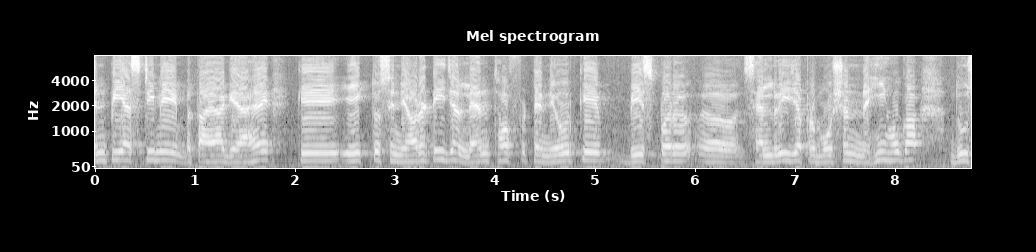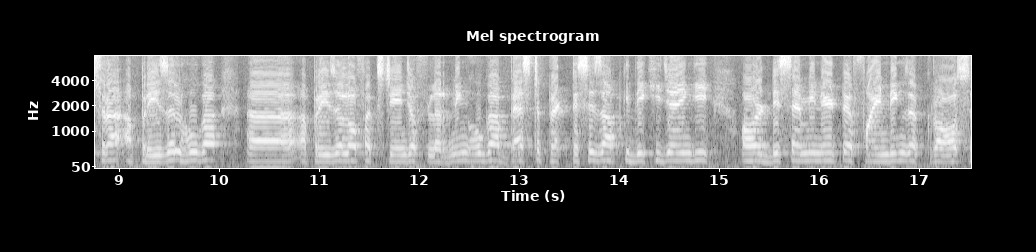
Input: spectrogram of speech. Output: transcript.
एनपीएसटी में बताया गया है कि एक तो सीनियोरिटी या लेंथ ऑफ़ टेन्योर के बेस पर सैलरी या प्रमोशन नहीं होगा। दूसरा अप्रेजल होगा। Appraisal of exchange of learning होगा बेस्ट प्रैक्टिसेस आपकी देखी जाएँगी और disseminate findings across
